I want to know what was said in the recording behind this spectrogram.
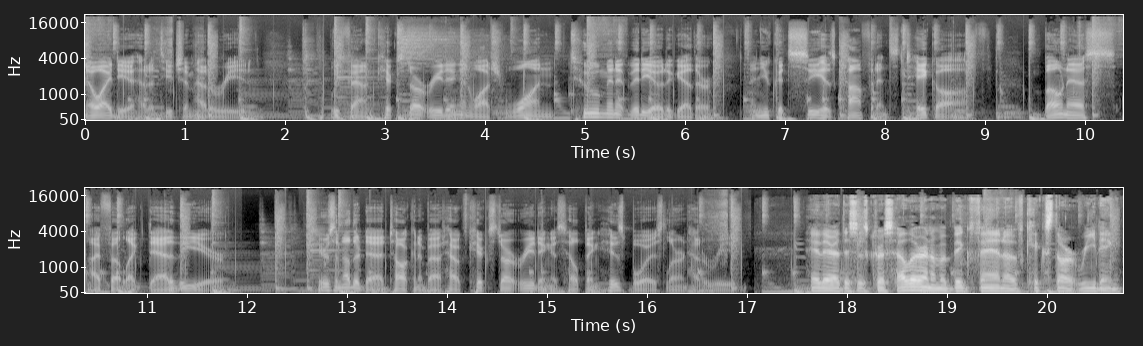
no idea how to teach him how to read. We found Kickstart Reading and watched one two minute video together, and you could see his confidence take off. Bonus, I felt like Dad of the Year. Here's another dad talking about how Kickstart Reading is helping his boys learn how to read. Hey there, this is Chris Heller, and I'm a big fan of Kickstart Reading.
